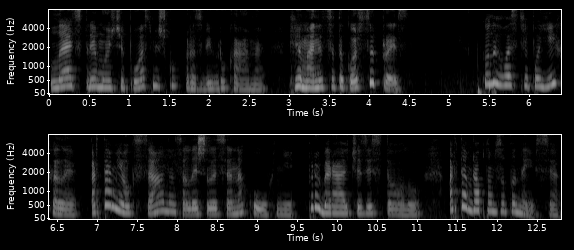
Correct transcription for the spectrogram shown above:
ледь стримуючи посмішку, розвів руками. Для мене це також сюрприз. Коли гості поїхали, Артем і Оксана залишилися на кухні, прибираючи зі столу. Артем раптом зупинився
